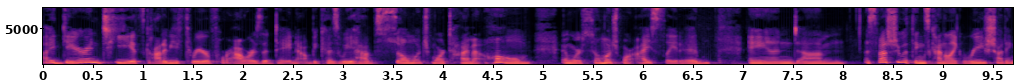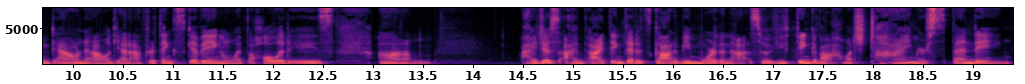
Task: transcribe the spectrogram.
I guarantee it's got to be three or four hours a day now because we have so much more time at home and we're so much more isolated. And um, especially with things kind of like re shutting down now again after Thanksgiving and with the holidays. Um, I just, I, I think that it's got to be more than that. So if you think about how much time you're spending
